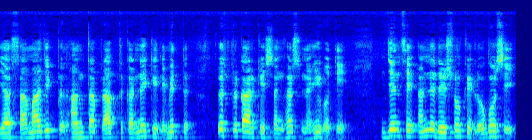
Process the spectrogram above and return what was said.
या सामाजिक प्रधानता प्राप्त करने के निमित्त उस प्रकार के संघर्ष नहीं होते। जिनसे अन्य देशों के लोगों से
